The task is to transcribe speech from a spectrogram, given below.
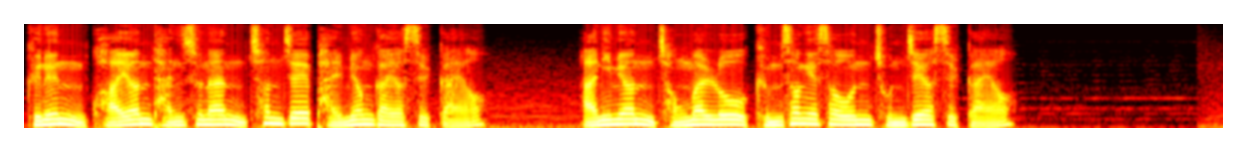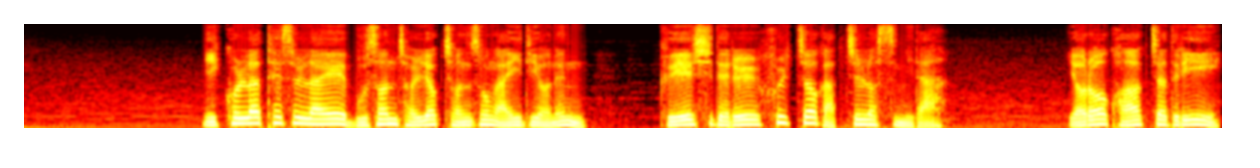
그는 과연 단순한 천재 발명가였을까요? 아니면 정말로 금성에서 온 존재였을까요? 니콜라 테슬라의 무선 전력 전송 아이디어는 그의 시대를 훌쩍 앞질렀습니다. 여러 과학자들이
